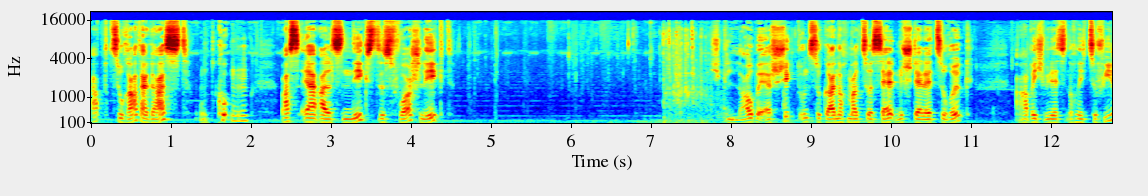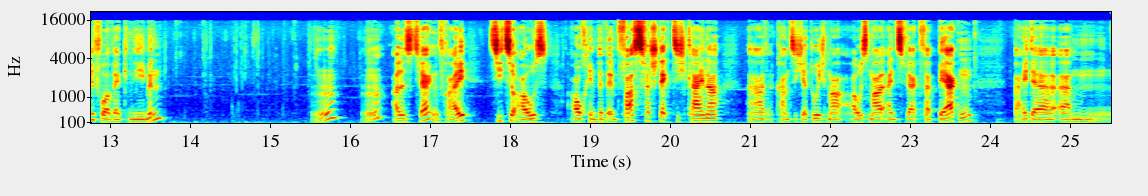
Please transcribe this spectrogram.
Ab zu Radagast und gucken, was er als nächstes vorschlägt. Glaube, er schickt uns sogar nochmal zur selben Stelle zurück. Aber ich will jetzt noch nicht zu viel vorwegnehmen. Hm? Hm? Alles zwergenfrei. Sieht so aus. Auch hinter dem Fass versteckt sich keiner. Ah, da kann sich ja durchaus mal ein Zwerg verbergen. Bei der ähm,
